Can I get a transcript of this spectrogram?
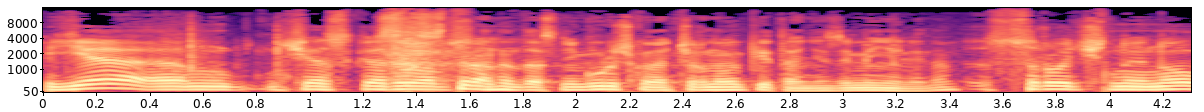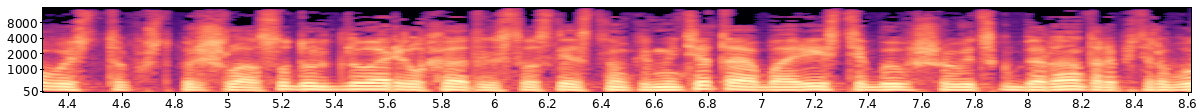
Я э, сейчас скажу вам... Странно, да, Снегурочку на Черного Пита они заменили, да? Срочную новость только что пришла. Суд удовлетворил ходатайство Следственного комитета об аресте бывшего вице-губернатора Петербурга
